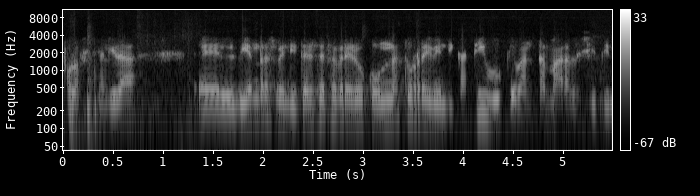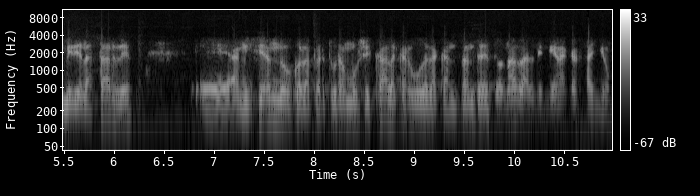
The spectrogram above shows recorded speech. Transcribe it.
por la oficialidad el viernes 23 de febrero con un acto reivindicativo que va a entamar a las siete y media de la tarde, eh, iniciando con la apertura musical a cargo de la cantante de tonada, Liliana Castañón.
